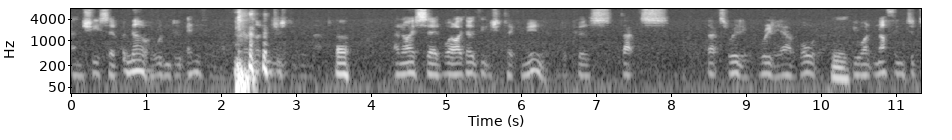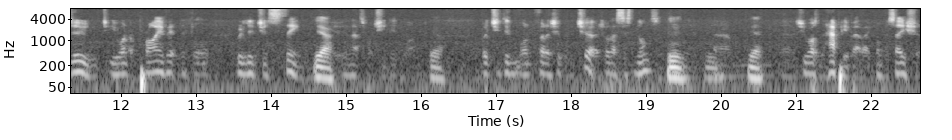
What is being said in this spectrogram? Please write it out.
And she said, No, I wouldn't do anything like that. I'm not interested in that. Oh. And I said, Well, I don't think you should take communion because that's that's really, really out of order. Mm. You want nothing to do, you want a private little religious thing. Yeah. And that's what she did want. Yeah. But she didn't want fellowship with the church. Well, that's just nonsense. Mm. Isn't. Um, Yeah. uh, she wasn't happy about that conversation,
